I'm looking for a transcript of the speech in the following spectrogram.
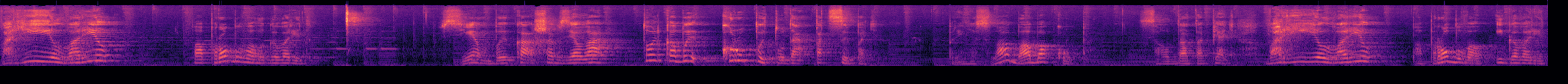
Варил, варил, попробовал и говорит, всем бы каша взяла, только бы крупы туда подсыпать. Принесла баба круп. Солдат опять варил, варил, попробовал и говорит,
